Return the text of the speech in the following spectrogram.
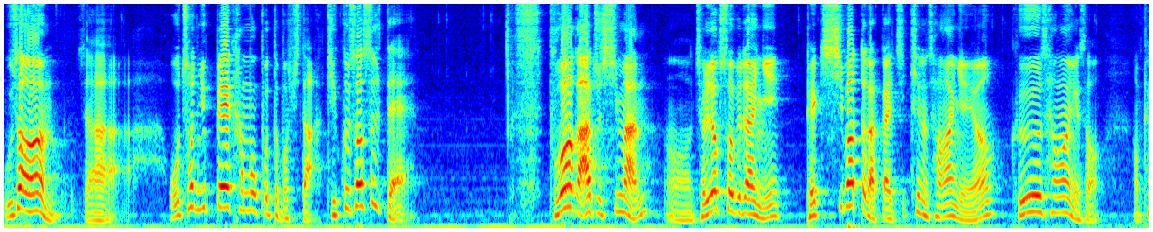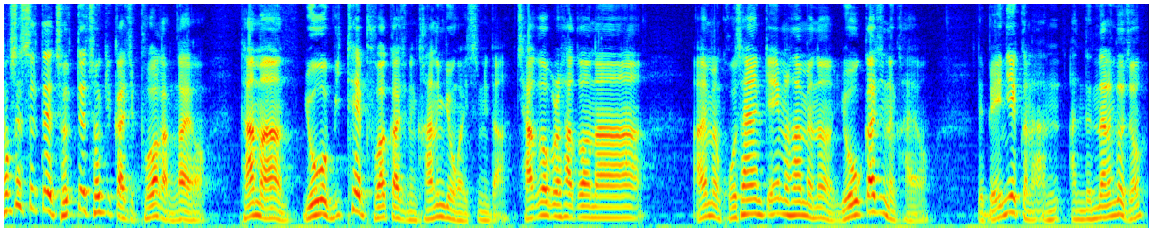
우선 자5600 항목부터 봅시다. 기쿨 썼을 때 부하가 아주 심한 어, 전력 소비량이 110W 가까이 찍히는 상황이에요. 그 상황에서 어, 평소에 쓸 때 절대 저기까지 부하가 안 가요. 다만 요 밑에 부하까지는 가는 경우가 있습니다. 작업을 하거나 아니면 고사양 게임을 하면은 요까지는 가요. 근데 매니에 건 안, 안 된다는 거죠.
